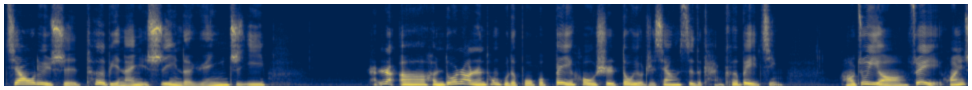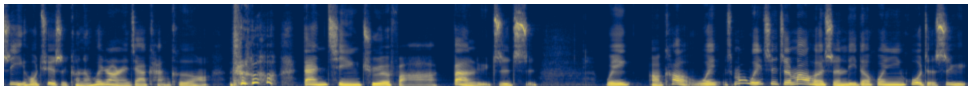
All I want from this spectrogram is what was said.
焦虑时特别难以适应的原因之一。让呃很多让人痛苦的婆婆背后是都有着相似的坎坷背景。好，注意哦，所以黄医师以后确实可能会让人家坎坷哦，单亲缺乏伴侣支持为。啊，靠维什么维持着貌合神离的婚姻，或者是与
